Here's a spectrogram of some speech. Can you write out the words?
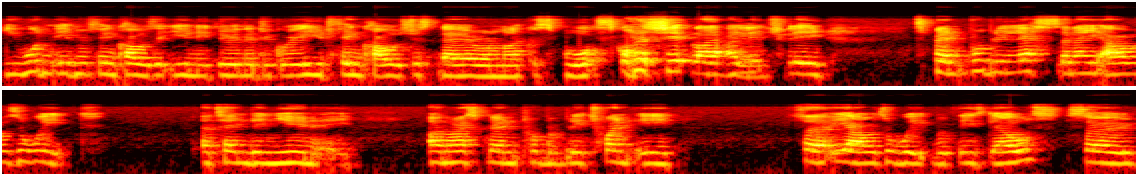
you wouldn't even think I was at uni doing a degree. You'd think I was just there on like a sports scholarship. Like I literally spent probably less than eight hours a week attending uni. And I spent probably 20, 30 hours a week with these girls. So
